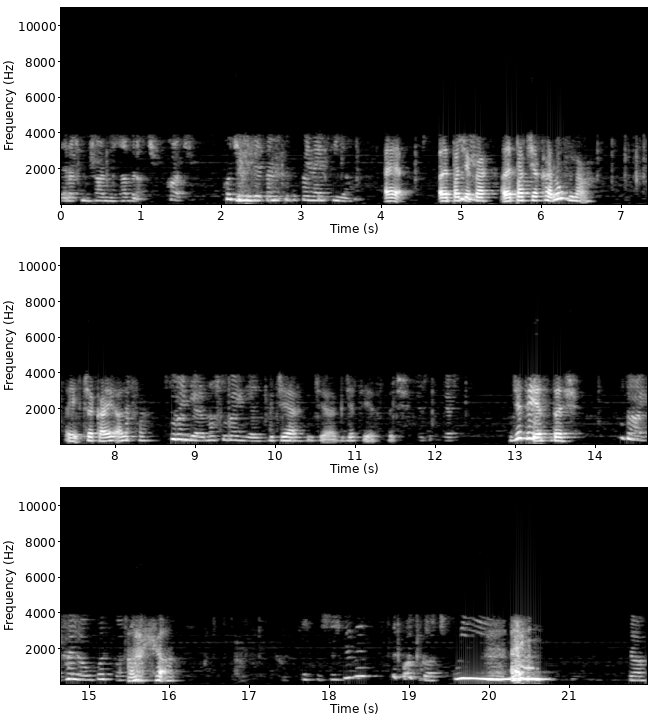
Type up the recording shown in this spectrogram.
Teraz musiałem je zabrać. Chodź. Chodź, widzę, tam jest taka fajna jaskinia. E, ale patrz jaka, ale patrz jaka równa. Ej, czekaj, ale fa... Masz tu węgiel, masz tu węgiel. Gdzie, gdzie, gdzie ty jesteś? Jest, jest. Gdzie ty jesteś? Tutaj, hello, podskocz. Aha. Szczęśliwy? To podskocz. Ui. Ej, Co?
